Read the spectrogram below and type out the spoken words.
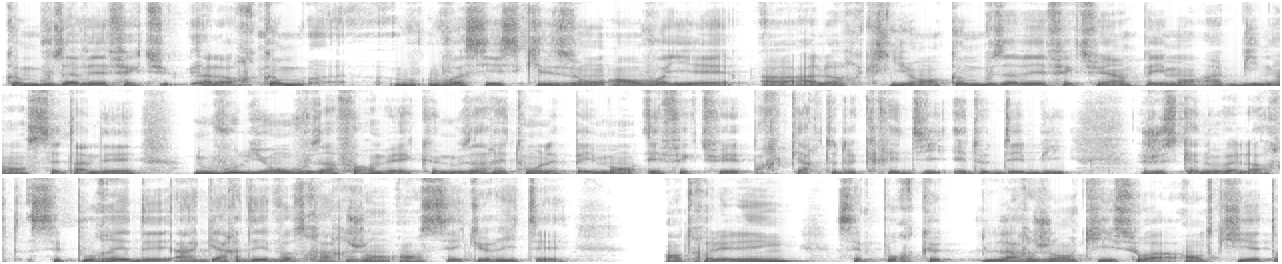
comme vous avez effectué, alors comme voici ce qu'ils ont envoyé à, leurs clients, comme vous avez effectué un paiement à Binance cette année, nous voulions vous informer que nous arrêtons les paiements effectués par carte de crédit et de débit jusqu'à nouvel ordre. C'est pour aider à garder votre argent en sécurité entre les lignes, c'est pour que l'argent qui soit qui est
